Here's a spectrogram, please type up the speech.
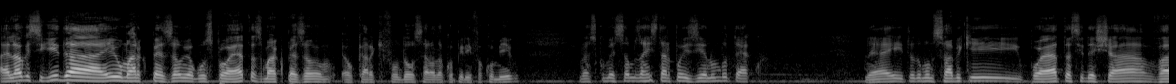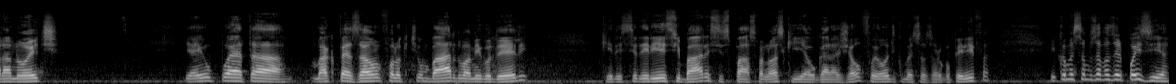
Aí logo em seguida, eu, o Marco Pezão e alguns poetas, Marco Pezão é o cara que fundou o Sarau da Cooperifa comigo, nós começamos a recitar poesia num boteco. Né? E todo mundo sabe que o poeta, se deixar, vara à noite. E aí o poeta Marco Pezão falou que tinha um bar de um amigo dele, que ele cederia esse bar, esse espaço para nós, que é o Garajão, foi onde começou a Sarau da Cooperifa, e começamos a fazer poesia.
